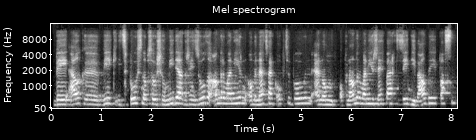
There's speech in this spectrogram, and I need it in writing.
bij elke week iets posten op social media. Er zijn zoveel andere manieren om een netwerk op te bouwen en om op een andere manier zichtbaar te zijn die wel bij je passen,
